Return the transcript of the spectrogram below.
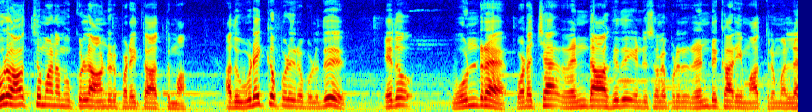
ஒரு ஆத்மா நமக்குள்ள ஆண்டோர் படைத்த ஆத்மா அது உடைக்கப்படுகிற பொழுது ஏதோ ஒன்றை உடைச்சா ரெண்டாகுது என்று சொல்லப்படுகிற ரெண்டு காரியம் மாத்திரமல்ல.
